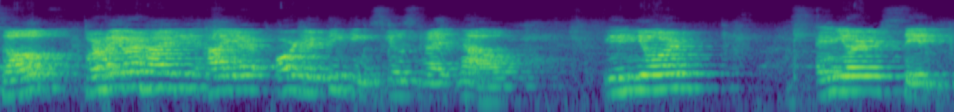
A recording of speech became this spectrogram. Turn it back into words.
So, for your higher, higher order thinking skills right now, in your in your seat,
